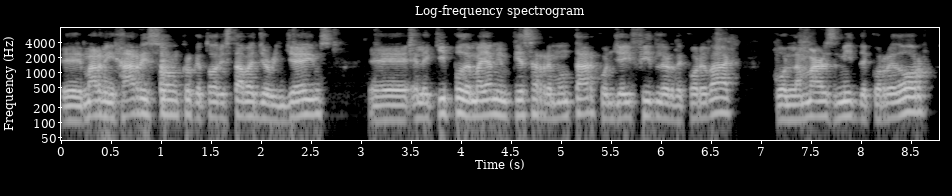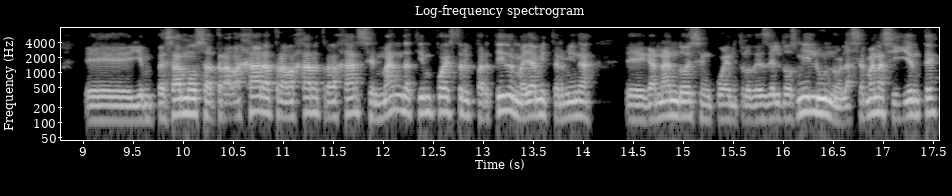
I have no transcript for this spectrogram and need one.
eh, Marvin Harrison, creo que todavía estaba Jerry James. Eh, el equipo de Miami empieza a remontar con Jay Fiedler de coreback, con Lamar Smith de corredor, y empezamos a trabajar, a trabajar, a trabajar. Se manda tiempo extra el partido y Miami termina eh, ganando ese encuentro. Desde el 2001, la semana siguiente,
